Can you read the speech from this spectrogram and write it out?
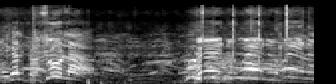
pegale con zurda. Buena, buena, buena.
